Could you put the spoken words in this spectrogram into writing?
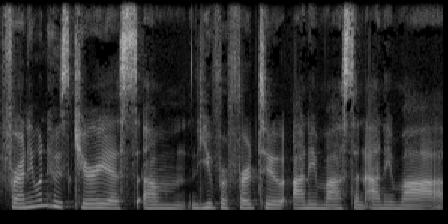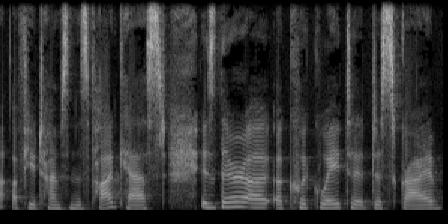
For anyone who's curious, um, you've referred to animus and anima a few times in this podcast. Is there a, a quick way to describe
